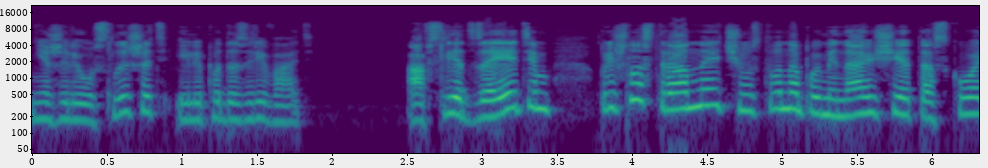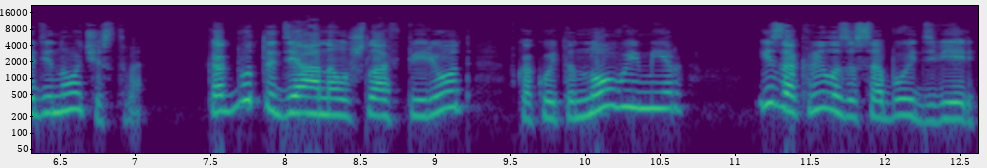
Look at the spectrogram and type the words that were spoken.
нежели услышать или подозревать. А вслед за этим пришло странное чувство, напоминающее тоску одиночества, Как будто Диана ушла вперед в какой-то новый мир и закрыла за собой дверь,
